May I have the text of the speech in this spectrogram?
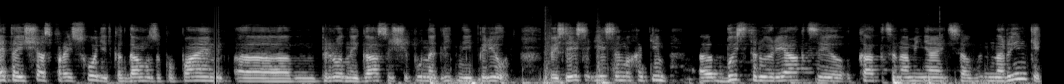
Это и сейчас происходит, когда мы закупаем э, природный газ и щепу на длительный период. То есть если, если мы хотим э, быструю реакцию, как цена меняется на рынке,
